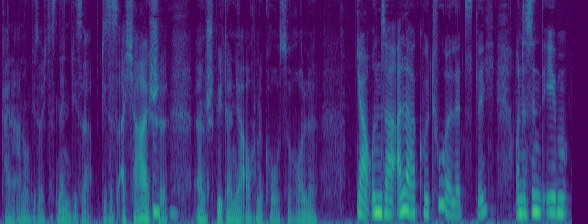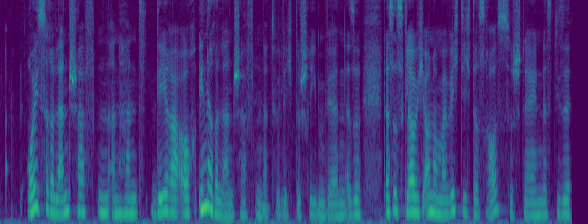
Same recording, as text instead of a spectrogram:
keine Ahnung, wie soll ich das nennen, dieser, dieses Archaische mhm. ähm, spielt dann ja auch eine große Rolle. Ja, unser aller Kultur letztlich. Und es sind eben äußere Landschaften, anhand derer auch innere Landschaften natürlich beschrieben werden. Also das ist, glaube ich, auch nochmal wichtig, das rauszustellen, dass diese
